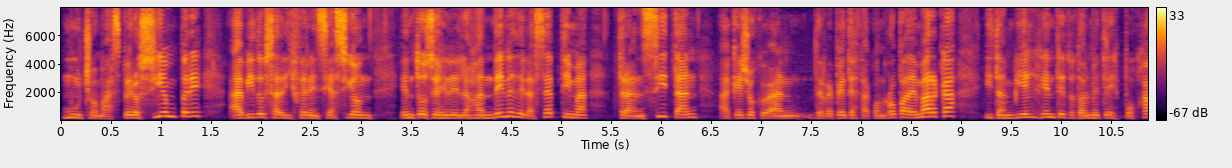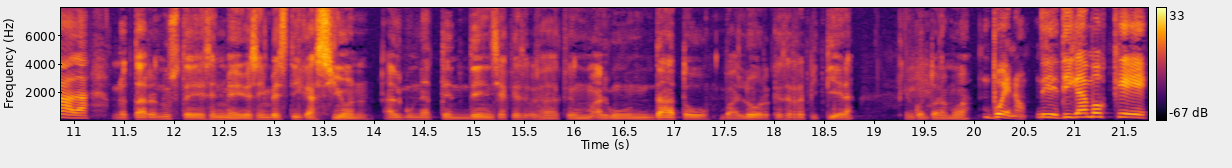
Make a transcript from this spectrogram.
mucho más. Pero siempre ha habido esa diferenciación. Entonces, en los andenes de la séptima transitan aquellos que van de repente hasta con ropa de marca y también gente totalmente despojada. ¿Notaron ustedes en medio de esa investigación alguna tendencia, que, o sea, que algún dato, valor que se repitiera en cuanto a la moda? Bueno, eh, digamos que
